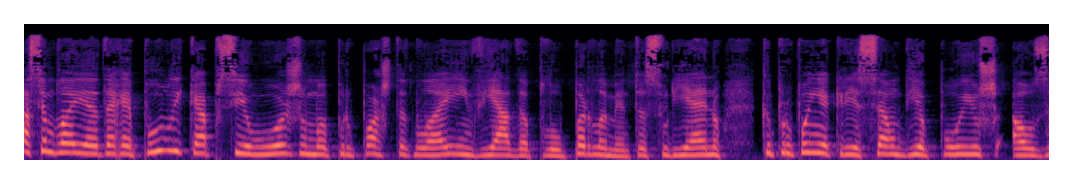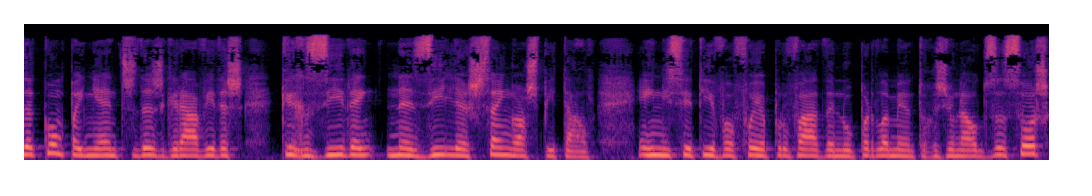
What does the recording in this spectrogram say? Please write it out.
A Assembleia da República aprecia hoje uma proposta de lei enviada pelo Parlamento açoriano que propõe a criação de apoios aos acompanhantes das grávidas que residem nas ilhas sem hospital. A iniciativa foi aprovada no Parlamento Regional dos Açores,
